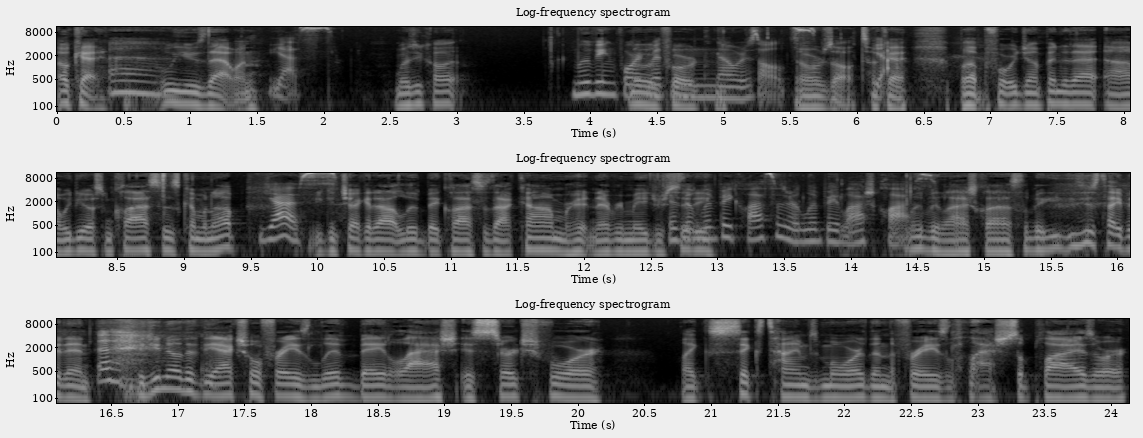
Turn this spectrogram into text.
Okay, Uh. we'll use that one. Yes. What did you call it? Moving forward Moving with forward. no results. No results. Yeah. Okay, but before we jump into that, uh, we do have some classes coming up. Yes. You can check it out at livebayclasses.com. We're hitting every major Is city. it Live Bay classes or Live Bay Lash class? Live Bay Lash class. Live Bay, you just type it in. Did you know that the actual phrase "Live Bay Lash" is searched for like six times more than the phrase "lash supplies" or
